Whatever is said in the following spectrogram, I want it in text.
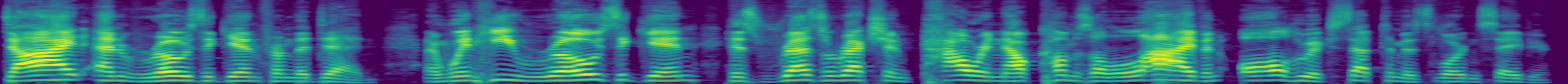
died and rose again from the dead. And when he rose again, his resurrection power now comes alive in all who accept him as Lord and Savior.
